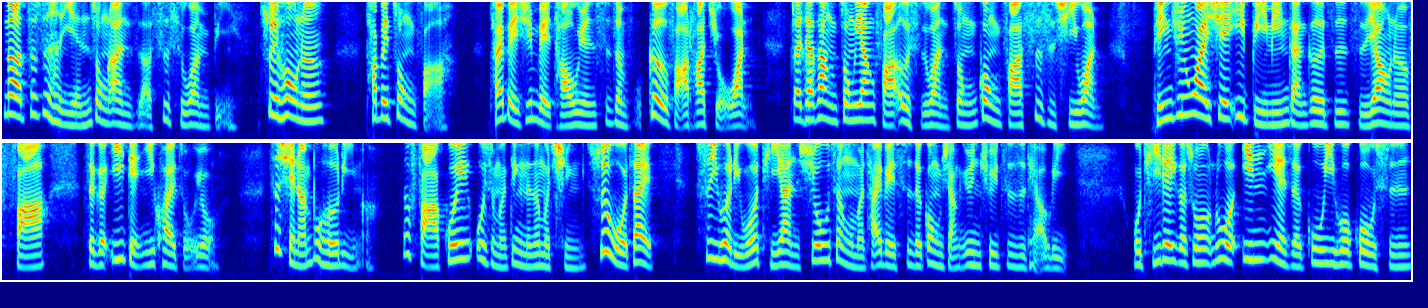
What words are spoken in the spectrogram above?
那这是很严重的案子啊，四十万笔。最后呢，他被重罚，台北、新北、桃园市政府各罚他九万，再加上中央罚二十万，总共罚四十七万。平均外泄一笔敏感个资，只要呢罚这个一点一块左右，这显然不合理嘛？那法规为什么定得那么轻？所以我在市议会里，我提案修正我们台北市的共享运区自治条例。我提了一个说，如果因业者故意或过失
